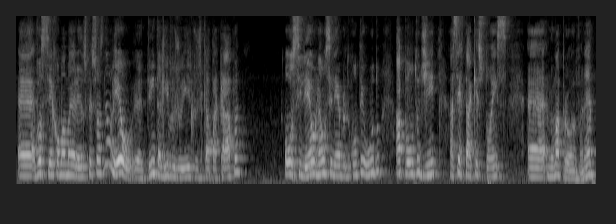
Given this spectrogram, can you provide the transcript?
é, você, como a maioria das pessoas, não leu é, 30 livros jurídicos de capa a capa ou se leu, não se lembra do conteúdo, a ponto de acertar questões uh, numa prova, né?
